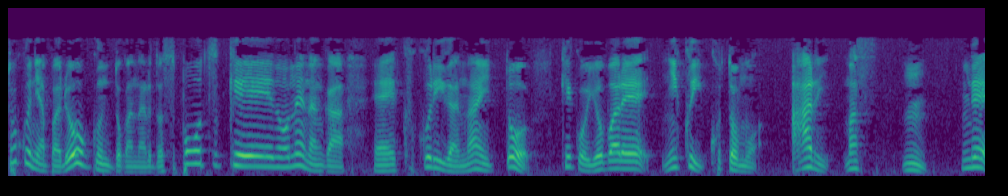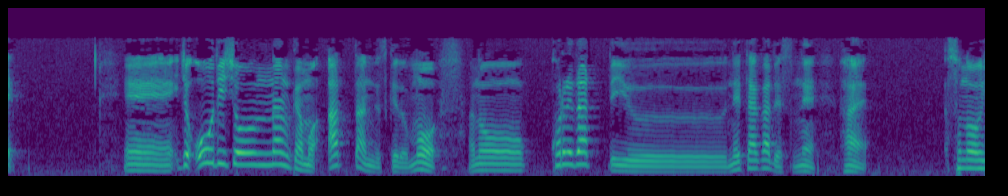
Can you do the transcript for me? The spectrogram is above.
特にやっぱりりょうくんとかになると、スポーツ系のね、なんか、えー、くくりがないと、結構呼ばれにくいこともあります。うん。で、えー、一応オーディションなんかもあったんですけども、あのーこれだっていうネタがですね、はい。その、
